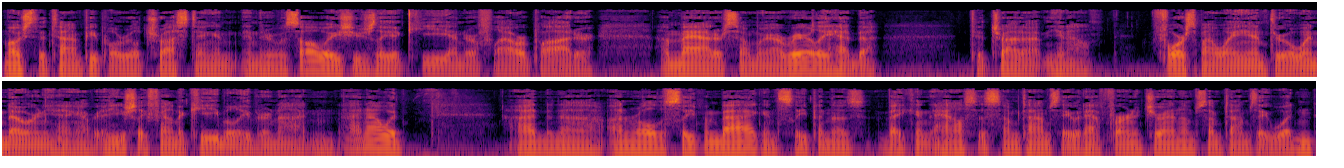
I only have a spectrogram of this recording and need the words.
most of the time people are real trusting. And, and there was always usually a key under a flower pot or a mat or somewhere. I rarely had to to try to you know force my way in through a window or anything. I usually found a key, believe it or not, and, and I would I'd uh, unroll the sleeping bag and sleep in those vacant houses. Sometimes they would have furniture in them, sometimes they wouldn't.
